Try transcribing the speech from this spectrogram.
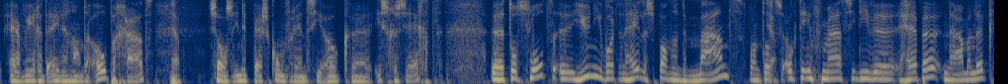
er weer het een en ander open gaat. Ja. Zoals in de persconferentie ook eh, is gezegd. Eh, tot slot, eh, juni wordt een hele spannende maand. Want dat Ja. is ook de informatie die we hebben. Namelijk,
